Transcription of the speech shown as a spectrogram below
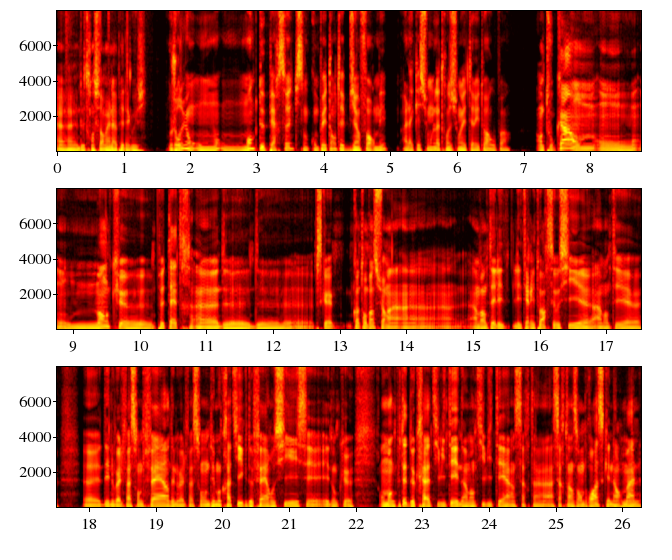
de transformer la pédagogie. Aujourd'hui, on, manque de personnes qui sont compétentes et bien formées à la question de la transition des territoires ou pas? En tout cas, on, manque euh, peut-être euh, de, Parce que quand on pense sur inventer les, territoires, c'est aussi euh, inventer des nouvelles façons de faire, des nouvelles façons démocratiques de faire aussi. Et donc, on manque peut-être de créativité et d'inventivité à, certain, à certains endroits, ce qui est normal,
